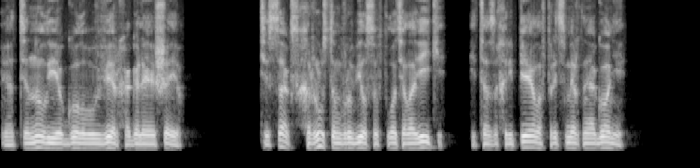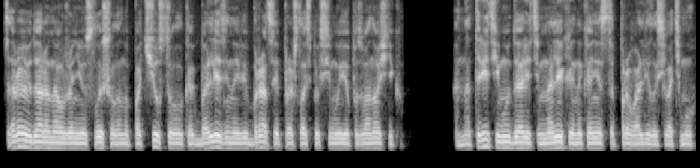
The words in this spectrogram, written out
и оттянул ее голову вверх, оголяя шею. Тесак с хрустом врубился в плоть оловейки, и та захрипела в предсмертной агонии. Второй удар она уже не услышала, но почувствовала, как болезненная вибрация прошлась по всему ее позвоночнику. А на третьем ударе темноликая наконец-то провалилась во тьму.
